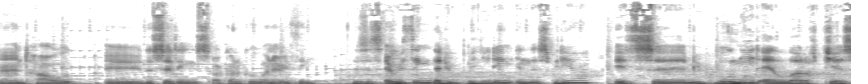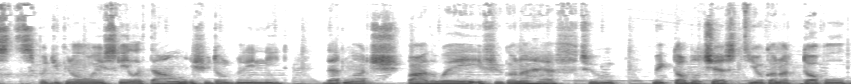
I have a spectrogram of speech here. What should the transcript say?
and how uh, the settings are gonna go and everything. This is everything that you've been needing in this video. It's um, You will need a lot of chests, but you can always scale it down if you don't really need that much. By the way, if you're gonna have to make double chests, you're gonna double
